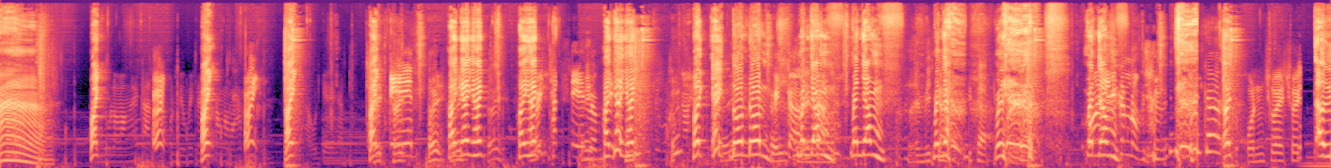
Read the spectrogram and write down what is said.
อ่าเฮ้ยมิวระวังให้กันคุณมิวไม่เฮ้ใช่ยต้องระวังเฮ้ยเฮ้ยหากุญแจกันเฮ้ย เฮ้ย เฮ้ย เฮ้ย เฮ้ยเฮ้ยเฮ้ยเฮ้ยเฮ้ยชัดเจนแบบเฮ้ยเฮ้ยเฮ้ยเฮ้ยเฮ้ยโดนโดนแมันยำแมันยำมันจะแมันแมันยโอ้ก็หลบอยู่เอ้ยทุกคนช่วยช่วยำเอ้ย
